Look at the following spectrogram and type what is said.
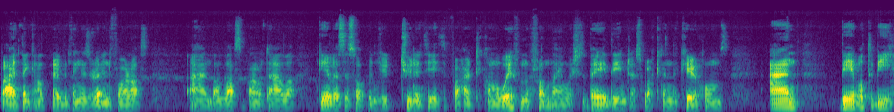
But I think everything is written for us. And Allah subhanahu wa ta'ala gave us this opportunity for her to come away from the front line, which is very dangerous, working in the care homes, and be able to be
